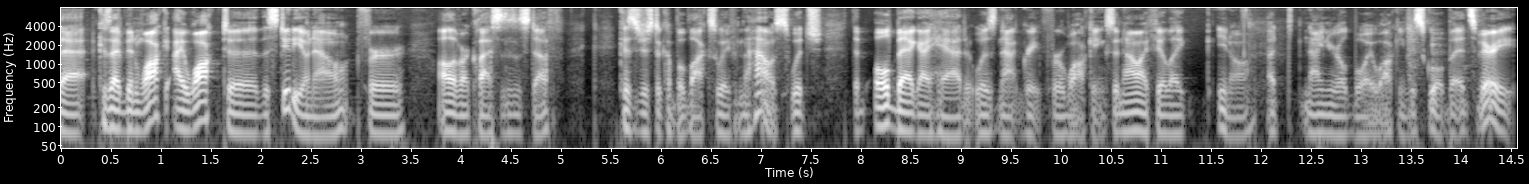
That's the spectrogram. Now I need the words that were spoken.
that because I've been walk. I walk to the studio now for all of our classes and stuff because it's just a couple blocks away from the house. Which the old bag I had was not great for walking. So now I feel like you know a nine year old boy walking to school. But it's very.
